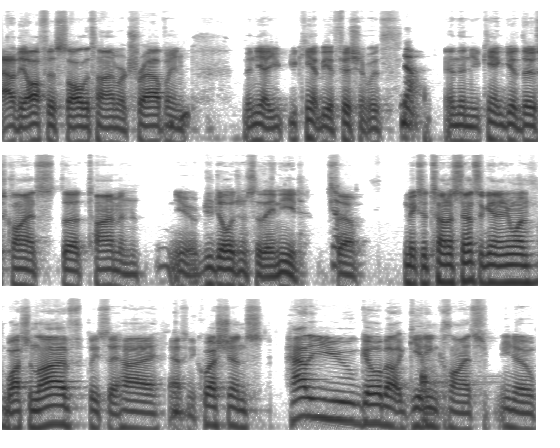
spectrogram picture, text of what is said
out of the office all the time or traveling, mm-hmm. then yeah, you, you can't be efficient with no. And then you can't give those clients the time and you know due diligence that they need. Yep. So makes a ton of sense. Again, anyone watching live, please say hi, ask any questions. How do you go about getting clients? You know,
